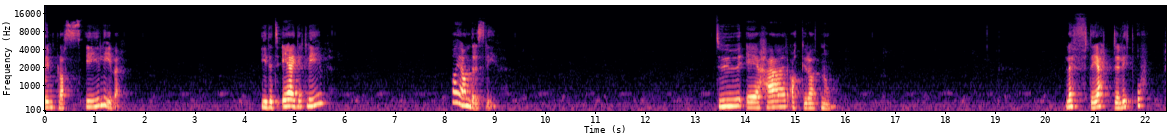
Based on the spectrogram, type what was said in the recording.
din plass i livet. I ditt eget liv og i andres liv. Du er her akkurat nå. Løfte hjertet litt opp,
